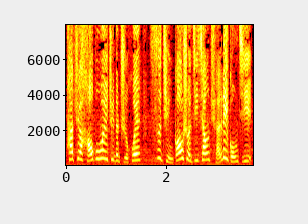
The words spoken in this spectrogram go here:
他却毫不畏惧地指挥四挺高射机枪全力攻击。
